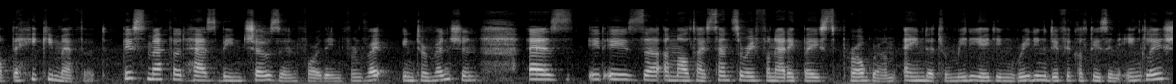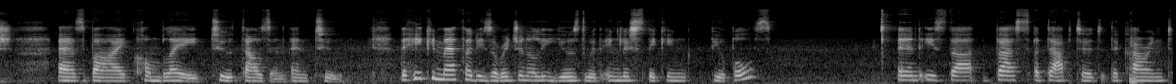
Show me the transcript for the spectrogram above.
of the Hickey method. This method has been chosen for the intervention as it is a multisensory phonetic based program aimed at remediating reading difficulties in English as by Combley 2002. The Hickey method is originally used with English speaking pupils and is that thus adapted the current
